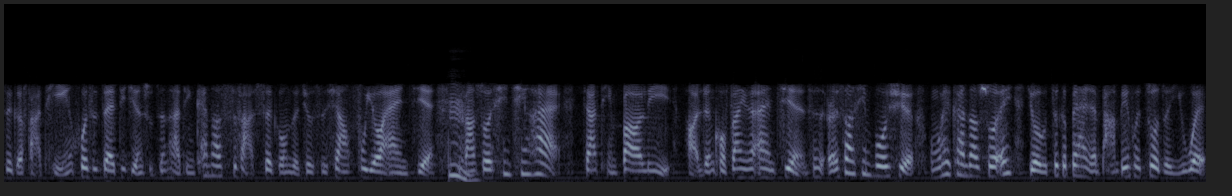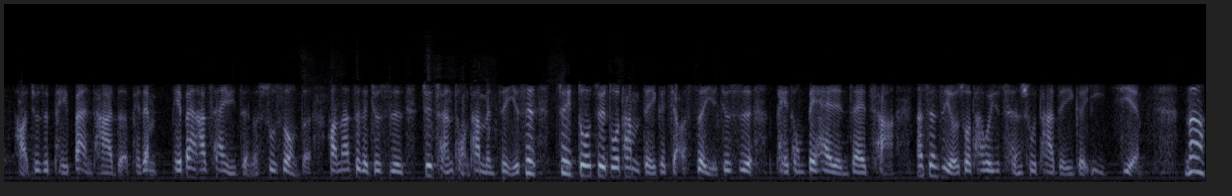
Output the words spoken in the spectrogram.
这个法庭或是在地检署侦查庭看到司法社工的，就是像妇幼案件，比方说性侵害、家庭暴力啊、人口贩运案件，甚至儿少。性剥削，我们会看到说，哎，有这个被害人旁边会坐着一位，好，就是陪伴他的，陪伴陪伴他参与整个诉讼的，好，那这个就是最传统，他们这也是最多最多他们的一个角色，也就是陪同被害人在场，那甚至有时候他会去陈述他的一个意见。那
